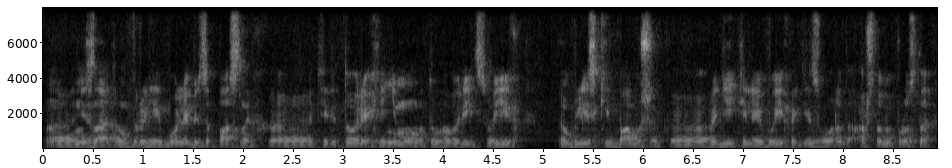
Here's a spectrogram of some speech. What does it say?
не знаю, там в других более безопасных территориях и не могут уговорить своих там, близких, бабушек, э, родителей выехать из города. А чтобы просто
